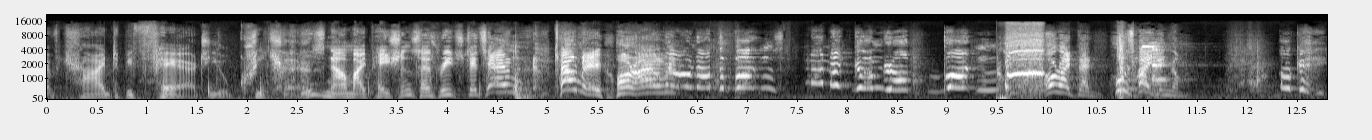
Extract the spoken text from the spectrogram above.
I've tried to be fair to you creatures. Now my patience has reached its end. Tell me, or I'll. No, not the buttons. Not my gumdrop button. All right then. Who's hiding them? Okay,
